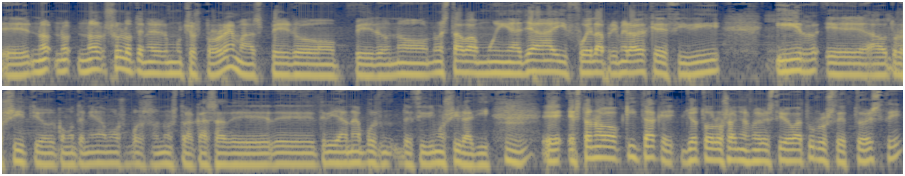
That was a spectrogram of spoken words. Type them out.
Eh, no, no, no suelo tener muchos problemas, pero, pero no, no estaba muy allá y fue la primera vez que decidí ir eh, a otro sitio. Como teníamos pues nuestra casa de, de Triana, pues decidimos ir allí. Eh, esto no quita que yo todos los años me he vestido de baturro, excepto este,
